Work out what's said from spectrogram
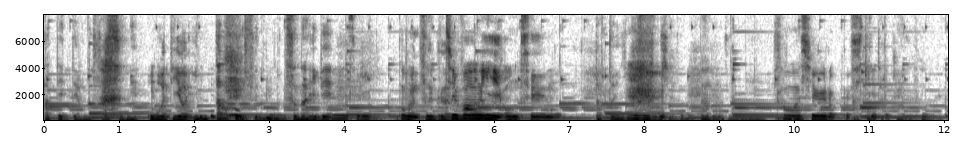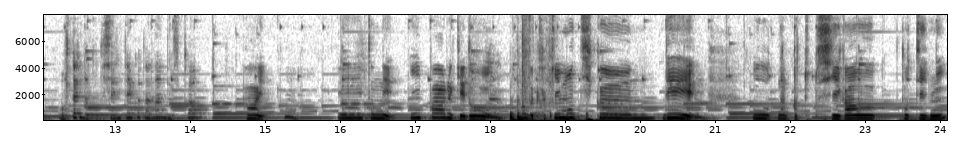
立ててますしね、オーディオインターフェースにもつないで。うん、多分一番いい音声のだといいですけど、川収録して暖かいお二人の今年やりたいことは何ですか？はいえーとねいっぱいあるけど、まずかきもちくんで、をなんかちょっと違う土地に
